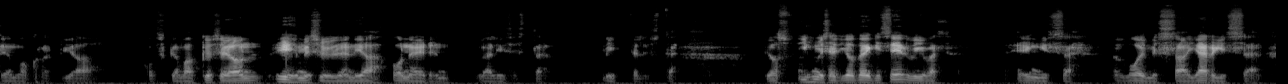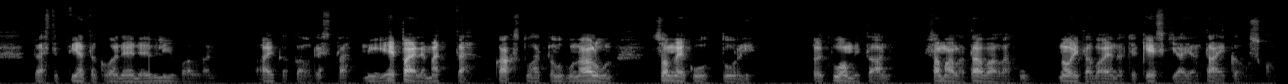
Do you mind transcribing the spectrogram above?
demokratiaa koskeva. Kyse on ihmisyyden ja koneiden välisestä mittelystä. Jos ihmiset jotenkin selviävät hengissä, voimissaan, järjissään, tästä tietokoneiden ylivallan aikakaudesta, niin epäilemättä 2000-luvun alun somekulttuuri tuomitaan samalla tavalla kuin noitavainot ja keskiajan taikausko.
